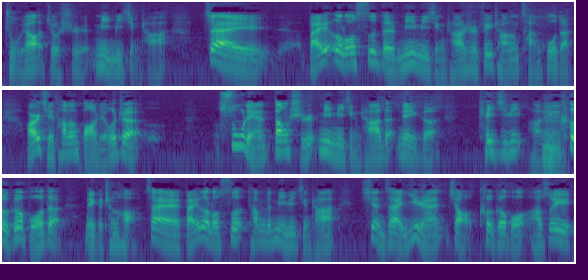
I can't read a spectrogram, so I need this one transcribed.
主要就是秘密警察。在白俄罗斯的秘密警察是非常残酷的，而且他们保留着。苏联当时秘密警察的那个 KGB 啊，那克格勃的那个称号，在白俄罗斯，他们的秘密警察现在依然叫克格勃啊，所以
